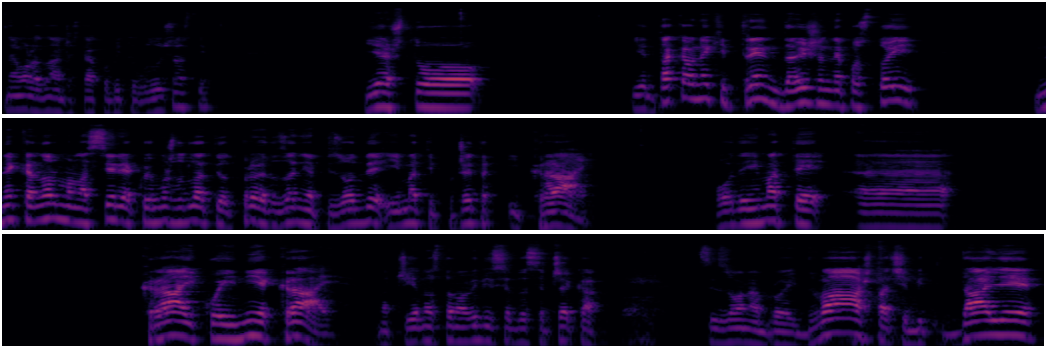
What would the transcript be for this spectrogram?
ne mora znači će tako biti u budućnosti, je što je takav neki trend da više ne postoji neka normalna serija koja može odgledati od prve do zadnje epizode i imati početak i kraj. Ovdje imate e, kraj koji nije kraj. Znači jednostavno vidi se da se čeka sezona broj 2, šta će biti dalje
